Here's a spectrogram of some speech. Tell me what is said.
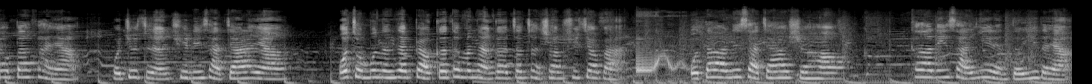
没有办法呀，我就只能去 Lisa 家了呀。我总不能在表哥他们两个战场上睡觉吧？我到了 Lisa 家的时候，看到 Lisa 一脸得意的呀。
